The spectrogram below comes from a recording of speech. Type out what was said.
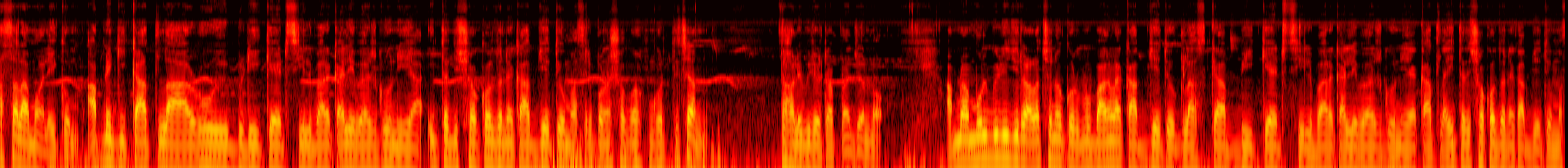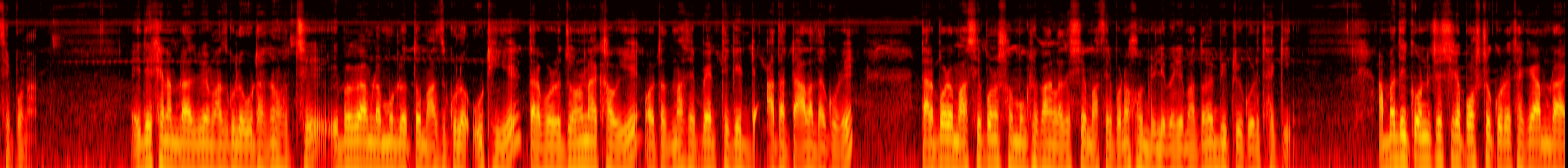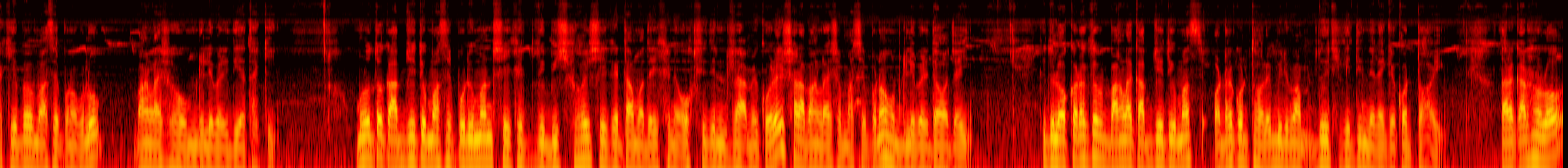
আসসালামু আলাইকুম। আপনি কি কাতলা, রুই, ব্রিকেট, সিলভার, কালিবাস গুনিয়া ইত্যাদি সকল ধরনের কাপ জাতীয় মাছের পণ্য সংরক্ষণ করতে চান? তাহলে ভিডিওটা আপনার জন্য। আমরা মূল ভিডিও জুড়ে আলোচনা করব বাংলা কাপ জাতীয় গ্লাস কাপ বিকেট সিলভার, কালিবাস গুনিয়া কাতলা ইত্যাদি সকল ধরনের কাপ জাতীয় মাছের পোনা। এই দেখেন আমরা মাছগুলো উঠানো হচ্ছে, এভাবে আমরা মূলত মাছগুলো উঠিয়ে, তারপরে জননা খাওয়িয়ে, অর্থাৎ মাছের পেট থেকে আদারটা আলাদা করে, তারপরে মাছের পোনা সমগ্র বাংলাদেশে মাছের পোনা হোম ডেলিভারির মাধ্যমে বিক্রি করে থাকি। আমাদেরকে অনেক চাষিরা প্রশ্ন করে থাকে। আমরা কীভাবে মাছের পোনাগুলো বাংলাদেশে হোম ডেলিভারি দিয়ে থাকি। মূলত কাপজাতীয় মাছের পরিমাণ সেই ক্ষেত্রে যদি বেশি হয়, সেক্ষেত্রে আমাদের এখানে অক্সিজেন ড্রামে করে সারা বাংলাদেশে মাছের পোনা হোম ডেলিভারি দেওয়া যায়। কিন্তু লক্ষ্য রাখতে হবে, বাংলা কাপজাতীয় মাছ অর্ডার করতে হলে মিনিমাম দুই থেকে তিন দিন আগে করতে হয়। তার কারণ হলো,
